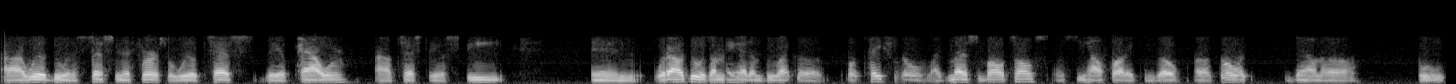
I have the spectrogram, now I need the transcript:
I will do an assessment first, but we'll test their power. I'll test their speed, and what I'll do is I may have them do like a rotational, like medicine ball toss, and see how far they can go. Uh, throw it down, uh, you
